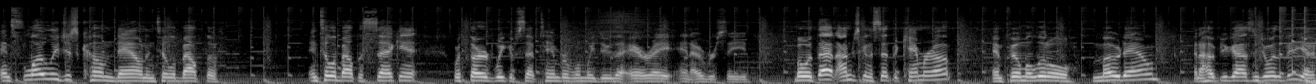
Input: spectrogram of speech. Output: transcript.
and slowly just come down until about the until about the second or third week of September when we do the aerate and overseed. But with that, I'm just gonna set the camera up and film a little mow down, and I hope you guys enjoy the video.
